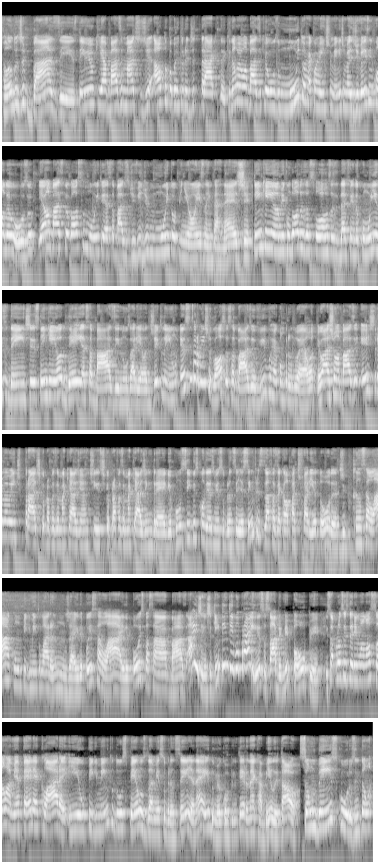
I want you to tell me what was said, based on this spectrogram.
Falando de bases, tenho aqui a base mate de alta cobertura de Tracta, que não é uma base que eu uso muito recorrentemente, mas de vez em quando eu uso. E é uma base que eu gosto muito, e essa base divide muito opiniões na internet. Tem quem ame com todas as forças e defenda com unhas e dentes. Tem quem odeia essa base e não usaria ela de jeito nenhum. Eu sinceramente gosto dessa base, eu vivo recomprando ela. Eu acho uma base extremamente prática pra fazer maquiagem artística, pra fazer maquiagem drag. Eu consigo esconder as minhas sobrancelhas sem precisar fazer aquela patifaria toda de cancelar com um pigmento laranja e depois selar e depois passar a base. Ai, gente, quem tem tempo pra isso, sabe? Me poupe. E só pra vocês terem uma noção, a minha pele é clara e o pigmento dos pelos da minha sobrancelha, né, e do meu corpo inteiro, né, cabelo e tal, são bem escuros. Então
